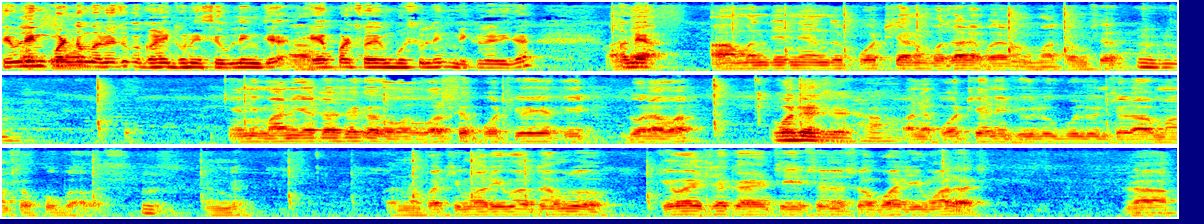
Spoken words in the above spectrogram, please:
શિવલિંગ પણ તમે જોશો કે ઘણી જૂની શિવલિંગ છે. એ પણ સ્વયંભૂ શિવલિંગ નીકળેલી છે. અને આ મંદિરની અંદર પોઠિયાનું વધારે પરિણામ માતમ છે. એની માન્યતા છે કે વર્ષે પોઠિયો એક દોરાવા. વધે છે હા. અને પોઠિયાની ઝૂલું બુલું ચડાવવા માણસો ખૂબ આવે છે. સમજે અને પછી મારી વાત સમજો કહેવાય છે કે અહીંથી છે ને શોભાજી મહારાજ. ના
